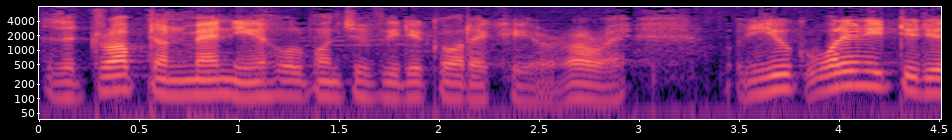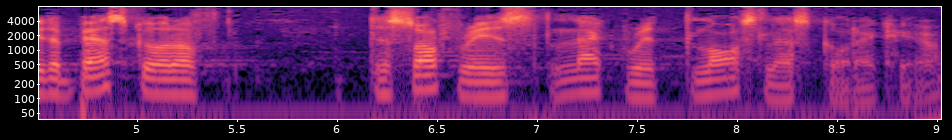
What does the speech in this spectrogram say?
There's a drop down menu a whole bunch of video codec here. Alright you what you need to do the best code of the software is Lagarith lossless codec here.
